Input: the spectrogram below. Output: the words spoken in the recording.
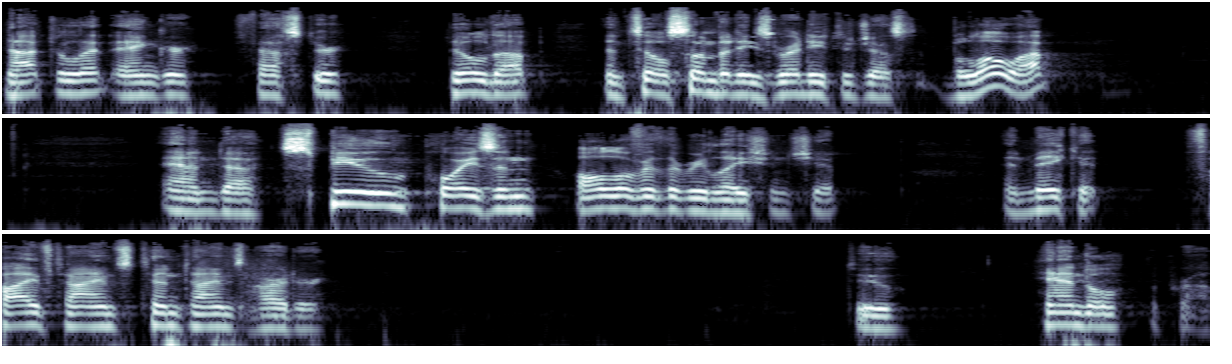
not to let anger fester, build up until somebody's ready to just blow up and uh, spew poison all over the relationship and make it five times, ten times harder to handle the problem.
